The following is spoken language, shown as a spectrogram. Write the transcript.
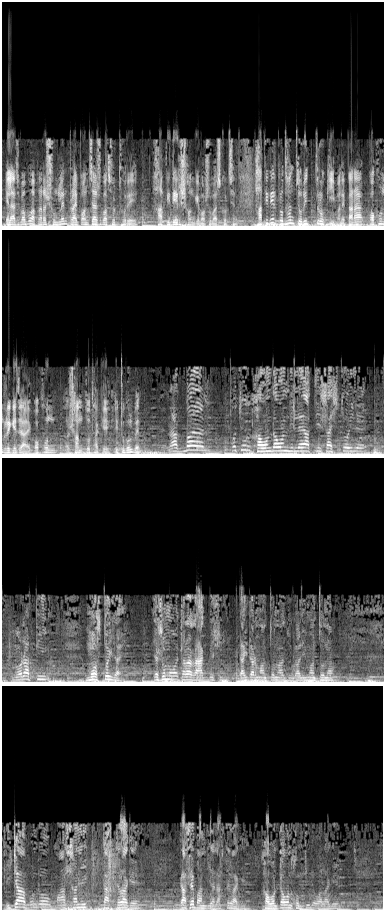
এলাজবাবু আপনারা শুনলেন প্রায় পঞ্চাশ বছর ধরে হাতিদের সঙ্গে বসবাস করছেন। হাতিদের প্রধান চরিত্র কি? মানে তারা কখন রেগে যায়, কখন শান্ত থাকে, একটু বলবেন? রাখবার প্রচুর খাওয়ান দাওয়ান দিলে আতি স্বাস্থ্য হইলে নরাতি মস্ত হয়ে যায়। এ সময় তারা রাগ বেশি দাইদার মানত না যুগালি মানত না ইটা আপন মাছ খানিক কাটতে লাগে গাছে বান্ধিয়া রাখতে লাগে খাওয়ান টাওয়ান কমতি দেওয়া লাগে।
